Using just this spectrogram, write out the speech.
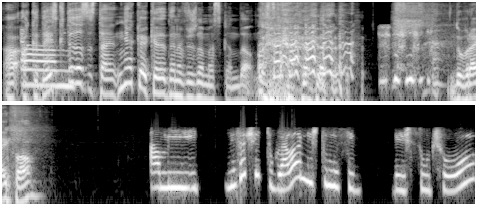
А, а къде искате да застане? Някъде къде да не виждаме скандал. Добре, и какво? Ами, мисля, че и тогава нищо не се беше случило.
